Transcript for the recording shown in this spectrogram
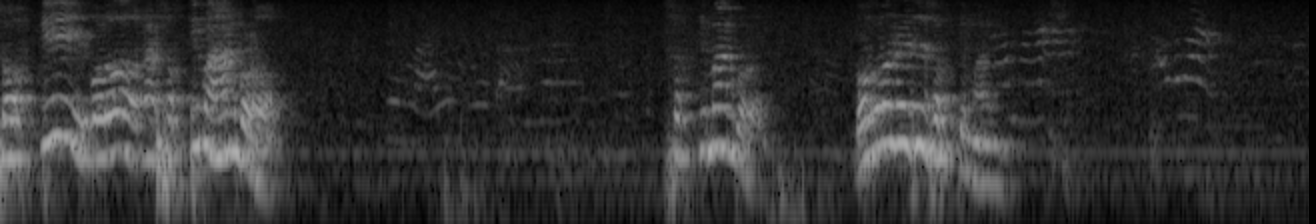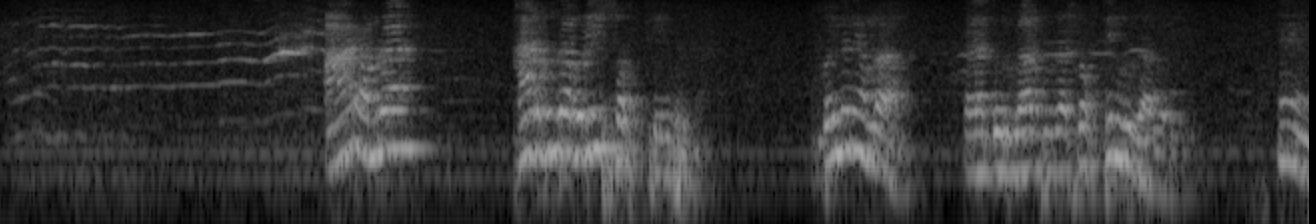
শক্তি বড় না শক্তিমান বড়? শক্তিমান বড়। ভগবান হয়েছে শক্তিমান। আর আমরা কার পূজা করি? শক্তির পূজা। কই না আমরা? এরা দুর্গার পূজা, শক্তির পূজা করি। হ্যাঁ।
